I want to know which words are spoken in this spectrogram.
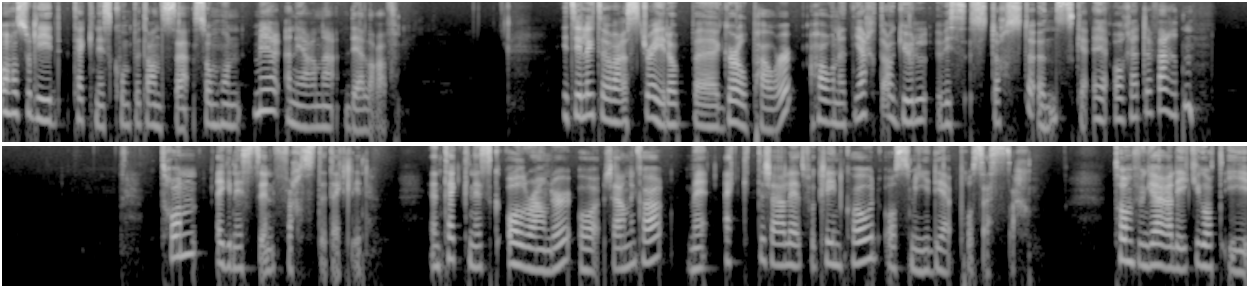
og har solid teknisk kompetanse som hun mer enn gjerne deler av. I tillegg til å være straight up eh, girl power, har hun et hjerte av gull hvis største ønske er å redde verden. Trond er Gnist sin første tech-lead. En teknisk allrounder og kjernekar med ekte kjærlighet for clean code og smidige prosesser. Trond fungerer like godt i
